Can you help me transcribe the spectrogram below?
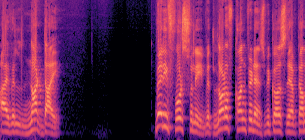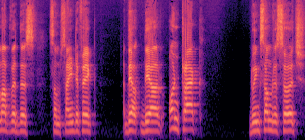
I will not die. Very forcefully, with lot of confidence, because they have come up with this, some scientific, they are, they are on track, doing some research,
